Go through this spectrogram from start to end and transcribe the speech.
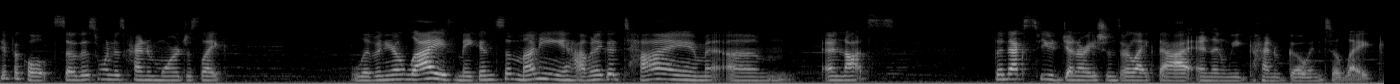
difficult. So this one is kind of more just like living your life, making some money, having a good time. Um, and that's the next few generations are like that. And then we kind of go into like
